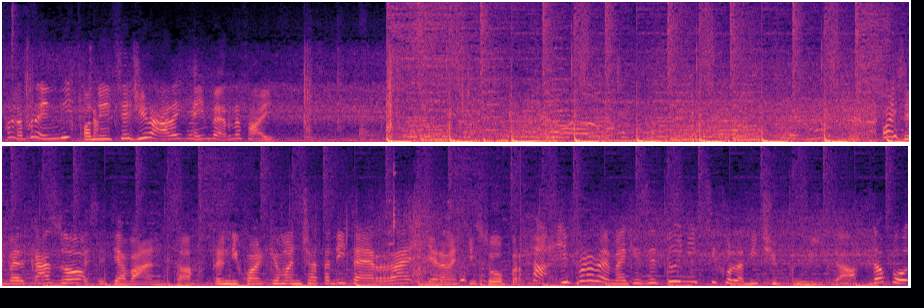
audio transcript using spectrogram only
poi la prendi, quando inizi a girare, che è inverno, e fai. Se per caso se ti avanza prendi qualche manciata di terra e gliela metti sopra Ma il problema è che se tu inizi con la bici pulita Dopo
